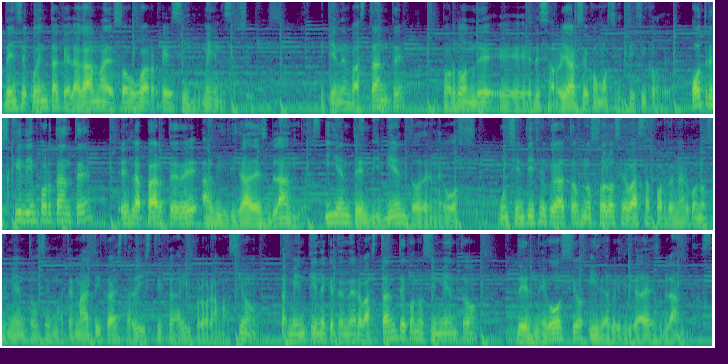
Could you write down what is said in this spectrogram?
Dense cuenta que la gama de software es inmensa, chicos, y tienen bastante por donde eh, desarrollarse como científicos. De Otro skill importante es la parte de habilidades blandas y entendimiento del negocio. Un científico de datos no solo se basa por tener conocimientos en matemática, estadística y programación, también tiene que tener bastante conocimiento del negocio y de habilidades blandas.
